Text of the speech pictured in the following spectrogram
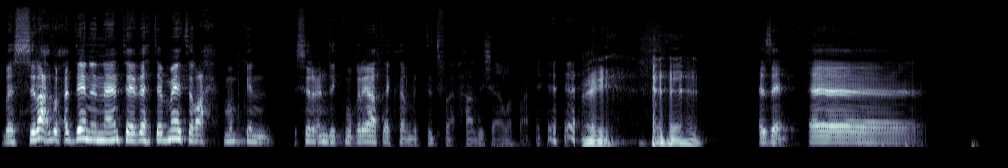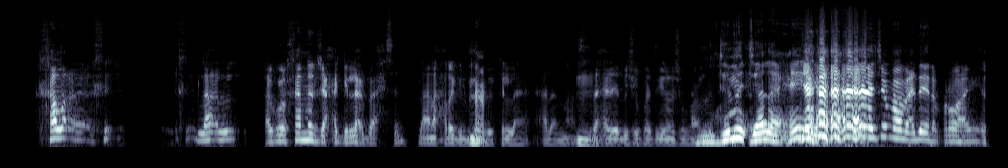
بس سلاح ذو حدين إن أنت إذا اهتميت راح ممكن يصير عندك مغريات أكثر إنك تدفع. هذه شغلة ثانية. اي زين أه... خل... خ... لا أقول خلينا نرجع حق اللعبة أحسن. لا أنا احرق ال movie نعم. كلها على الناس. إذا حد يبي يشوفها تقدرون يشوفها مندمج أنا الحين. شوفها بعدين بروحك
